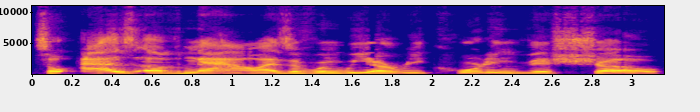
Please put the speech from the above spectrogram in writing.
So, as of now, as of when we are recording this show,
